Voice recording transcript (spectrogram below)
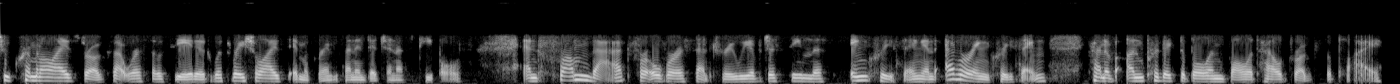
to criminalize drugs that were associated with racialized immigrants and indigenous peoples. And from that, for over a century, we have just seen this increasing and ever increasing kind of unpredictable and volatile drug supply.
